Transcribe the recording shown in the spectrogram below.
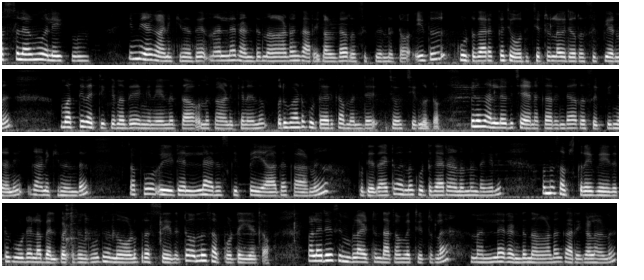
അസ്സലാമു അലൈക്കും. ഇന്ന് ഞാൻ കാണിക്കുന്നത് നല്ല രണ്ട് നാടൻ കറികളുടെ റെസിപ്പിയാണ് കേട്ടോ ഇത് കൂട്ടുകാരൊക്കെ ചോദിച്ചിട്ടുള്ള ഒരു റെസിപ്പിയാണ്. മത്തി വറ്റിക്കണത് എങ്ങനെയാണ് താ ഒന്ന് കാണിക്കണമെന്ന് ഒരുപാട് കൂട്ടുകാർ കമന്റ് ചോദിച്ചിരുന്നു കേട്ടോ പിന്നെ നല്ലൊരു ചേനക്കറിന്റെ റെസിപ്പി ഞാൻ കാണിക്കുന്നുണ്ട്. അപ്പോൾ വീഡിയോ എല്ലാവരും സ്കിപ്പ് ചെയ്യാതെ കാണുക. പുതിയതായിട്ട് വന്ന കൂട്ടുകാരാണെന്നുണ്ടെങ്കിൽ ഒന്ന് സബ്സ്ക്രൈബ് ചെയ്തിട്ട് കൂടെയുള്ള ബെൽ ബട്ടണും കൂടി ഒന്ന് ഓൾ പ്രസ് ചെയ്തിട്ട് ഒന്ന് സപ്പോർട്ട് ചെയ്യുക കേട്ടോ വളരെ സിമ്പിളായിട്ട് ഉണ്ടാക്കാൻ പറ്റിയിട്ടുള്ള നല്ല രണ്ട് നാടൻ കറികളാണ്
